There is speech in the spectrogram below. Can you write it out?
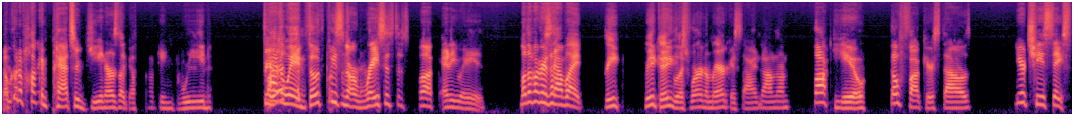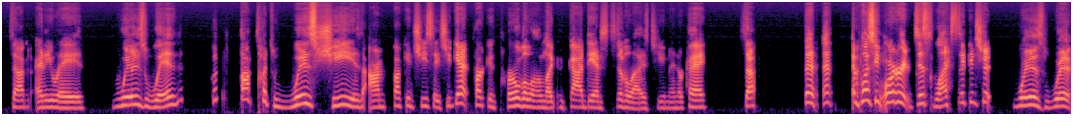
Don't go to fucking Pat's or Geno's like a fucking breed. By the way, those places are racist as fuck anyways. Motherfuckers have like Greek Greek English wearing America signs on them. Fuck you. Go fuck yourselves. Your cheesesteaks sucked anyways. Whiz with? Who the fuck puts whiz cheese on fucking cheese cheesesteaks? You get fucking provolone like a goddamn civilized human, okay? So and plus you order it dyslexic and shit. Whiz whiz,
